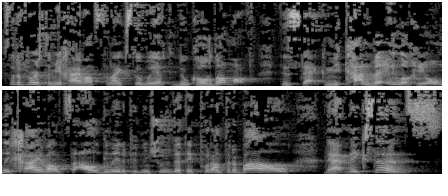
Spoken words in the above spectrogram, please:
So the first time you chayiv al Tanakh Suba, you have to do Kol Domov. The second, Mikan Ve'eloch, you only chayiv al Algemein Pidim Shvuim that they put onto the Baal, that makes sense,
